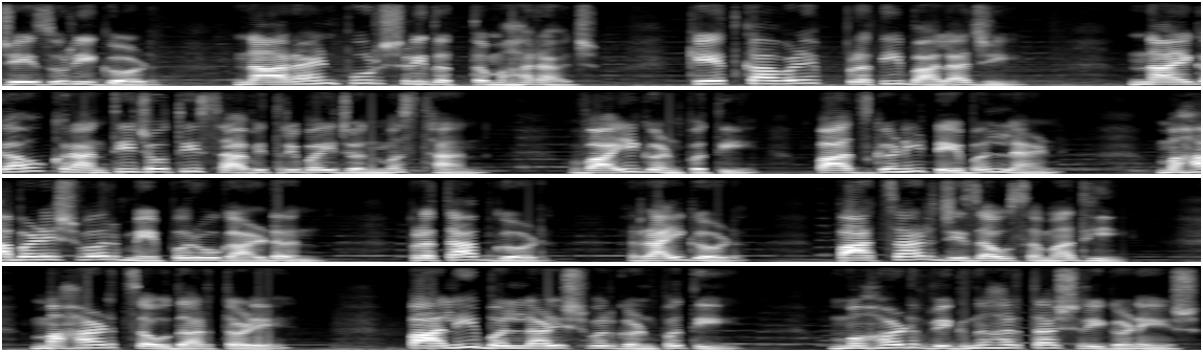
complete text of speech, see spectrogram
जेजुरी गड नारायणपूर श्री दत्त महाराज केतकावळे प्रति बालाजी नायगाव क्रांतीज्योती सावित्रीबाई जन्मस्थान Wai Ganpati Panchgani table land Mahabaleshwar Mapro garden Pratapgad Raigad Pachad Jijau समाधी महाड चौदार तळे पाली बल्लाळेश्वर गणपती महड विघ्नहर्ता श्री गणेश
